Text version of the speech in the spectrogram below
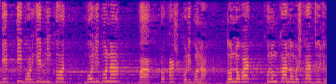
ব্যক্তিবর্গের নিকট বলিব না বা প্রকাশ করিব না। ধন্যবাদ, খুলুমকা, নমস্কার, জুজু।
